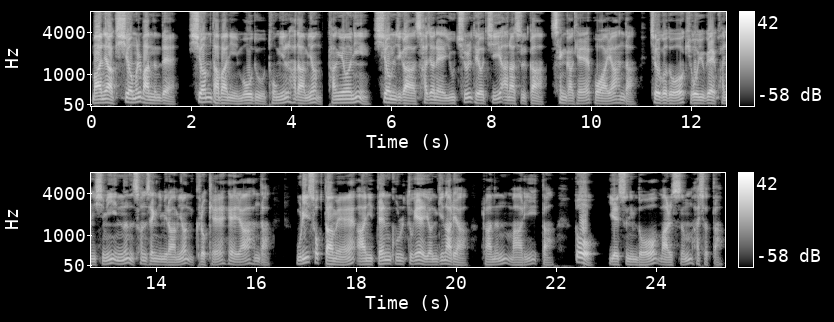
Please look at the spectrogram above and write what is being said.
만약 시험을 봤는데 시험 답안이 모두 동일하다면 당연히 시험지가 사전에 유출되었지 않았을까 생각해 보아야 한다. 적어도 교육에 관심이 있는 선생님이라면 그렇게 해야 한다. 우리 속담에 아니 땐 굴뚝에 연기 나랴 라는 말이 있다. 또 예수님도 말씀하셨다.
